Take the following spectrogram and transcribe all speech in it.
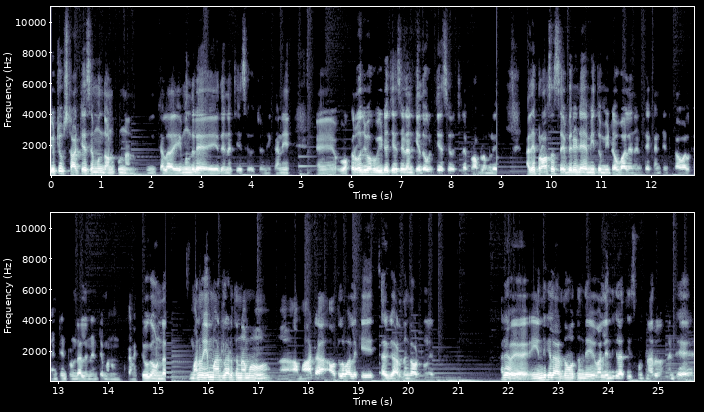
యూట్యూబ్ స్టార్ట్ చేసే ముందు అనుకున్నాను చాలా ఏముందిలే ఏదైనా చేసేవచ్చు అని. కానీ ఒకరోజు ఒక వీడియో చేసేయడానికి ఏదో ఒకటి చేసేవచ్చులే ప్రాబ్లం లేదు. అదే ప్రాసెస్ ఎవ్రీడే మీతో మీట్ అవ్వాలి అని అంటే కంటెంట్ కావాలి కంటెంట్ ఉండాలి అని అంటే మనం కనెక్టివ్గా ఉండాలి. మనం ఏం మాట్లాడుతున్నామో ఆ మాట అవతల వాళ్ళకి సరిగ్గా అర్థం కావటం లేదు. అరే ఎందుకు ఇలా అర్థం అవుతుంది వాళ్ళు ఎందుకు ఇలా తీసుకుంటున్నారు? అంటే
